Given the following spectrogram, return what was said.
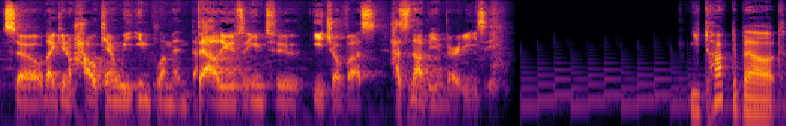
So like you know how can we implement the values into each of us has not been very easy. You talked about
